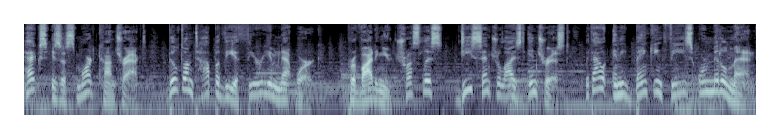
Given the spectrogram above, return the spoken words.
HEX is a smart contract built on top of the Ethereum network, providing you trustless, decentralized interest without any banking fees or middlemen.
